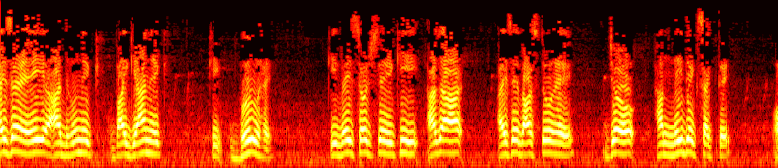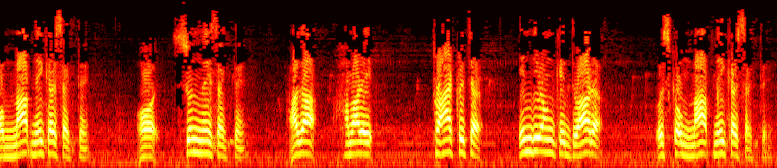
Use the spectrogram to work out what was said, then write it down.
ऐसा ही आधुनिक, वैज्ञानिक की भूल है कि वे सोचते हैं कि अगर ऐसे वस्तु है जो हम नहीं देख सकते और माप नहीं कर सकते और सुन नहीं सकते, अगर हमारे प्राकृत इंद्रियों के द्वारा उसको माप नहीं कर सकते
